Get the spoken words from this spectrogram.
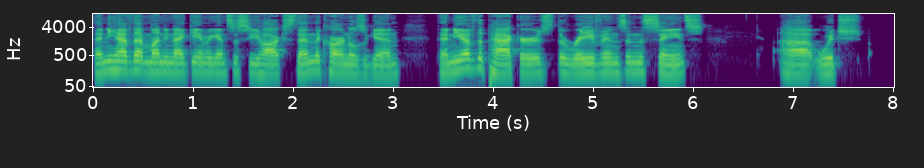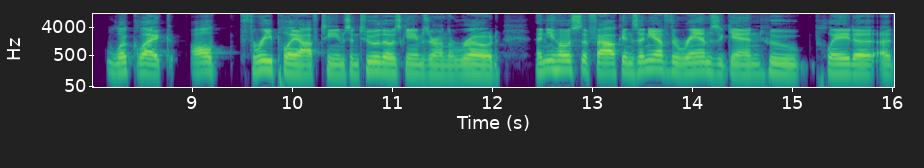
Then you have that Monday night game against the Seahawks, then the Cardinals again. Then you have the Packers, the Ravens and the Saints uh, which look like all three playoff teams and two of those games are on the road. Then you host the Falcons. Then you have the Rams again, who played a, a,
